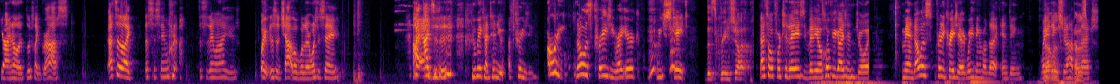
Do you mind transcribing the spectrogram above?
yeah, I know. It looks like grass. That's a like. That's the same one. That's the same one I use. Wait, there's a chat bubble there. What's it say? I I did it. We may continue. That's crazy. Alright, that was crazy, right, Eric? We skate. The screenshot. That's all for today's video. Hope you guys enjoyed. Man, that was pretty crazy, Eric. What do you think about that ending? What do you think's was- gonna happen was- next?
